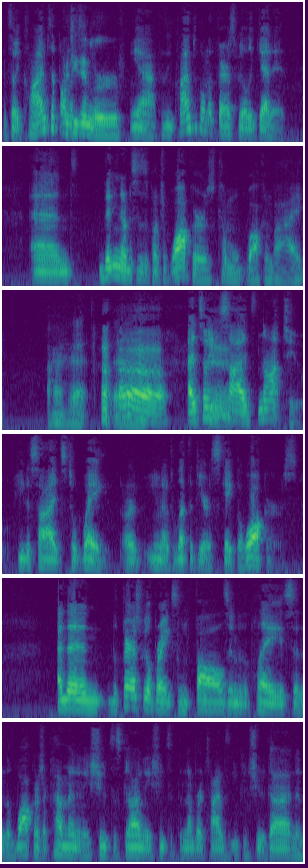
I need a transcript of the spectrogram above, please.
And so he climbs up on because the he's in Lerv Yeah, because he climbs up on the Ferris wheel to get it, and then he notices a bunch of walkers come walking by, Uh, and so he Yeah. decides not to. He decides to wait, or you know, to let the deer escape the walkers. And then the Ferris wheel breaks, and he falls into the place, and the walkers are coming, and he shoots his gun. And he shoots it the number of times that you can shoot a gun, and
